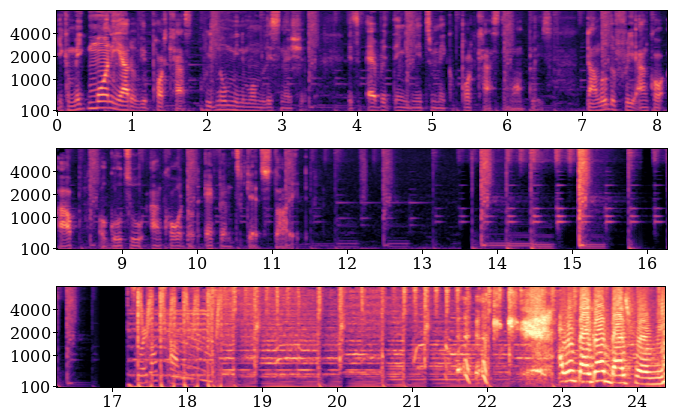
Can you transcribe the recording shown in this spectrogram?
You can make money out of your podcast with no minimum listenership. It's everything you need to make a podcast in one place. Download the free Anchor app or go to anchor.fm to get started. At least I got that from you.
